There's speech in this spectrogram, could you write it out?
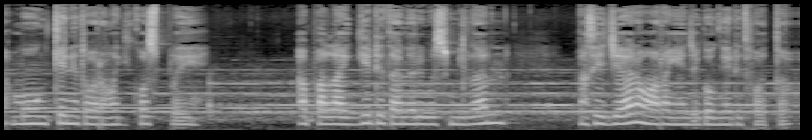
Tak mungkin itu orang lagi cosplay. Apalagi di tahun 2009, masih jarang orang yang jago ngedit foto.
